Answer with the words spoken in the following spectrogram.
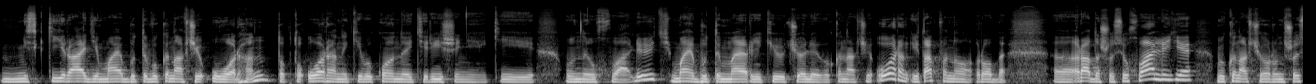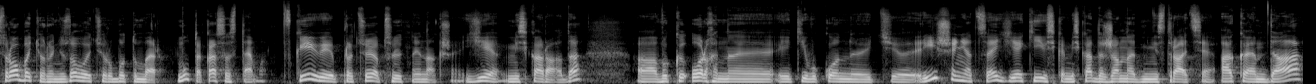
в міській раді має бути виконавчий орган, тобто орган, який виконує ті рішення, які вони ухвалюють. Має бути мер, який очолює виконавчий орган, і так воно робить. Е, рада щось ухвалює, виконавчий орган щось робить, організовує цю роботу мер. Ну така система в Києві працює абсолютно інакше. Є міська рада органи, які виконують е, рішення, це є Київська міська державна адміністрація, а КМДА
